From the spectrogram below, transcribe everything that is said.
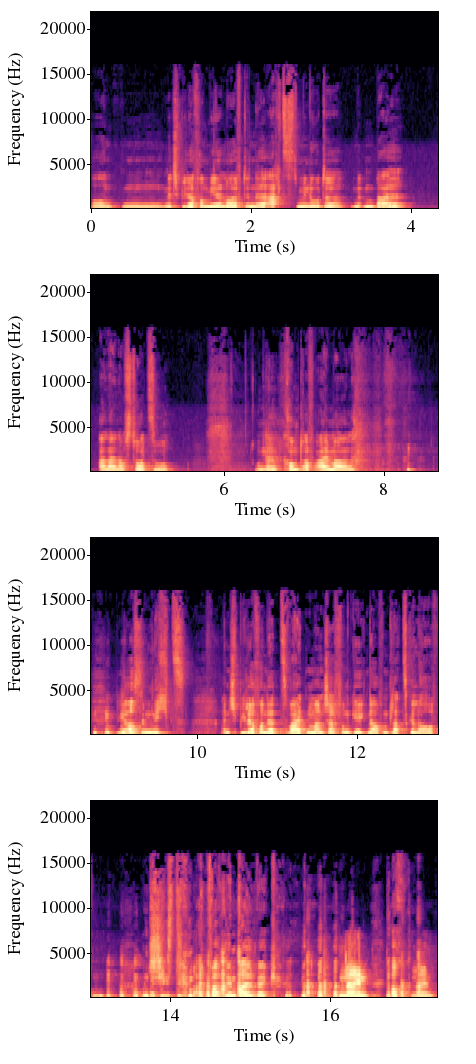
Und ein Mitspieler von mir läuft in der 80. Minute mit dem Ball allein aufs Tor zu. Und dann Ja. kommt auf einmal, wie aus dem Nichts, ein Spieler von der zweiten Mannschaft vom Gegner auf den Platz gelaufen und schießt ihm einfach den Ball weg. Nein. Doch. Nein.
